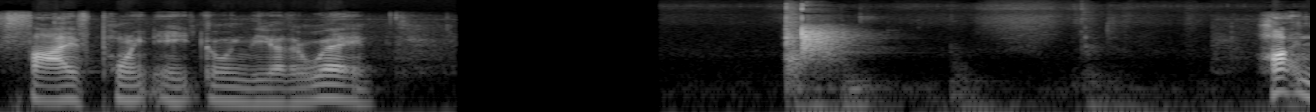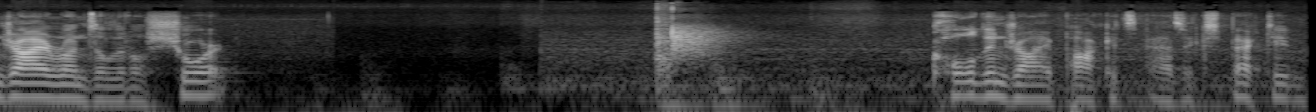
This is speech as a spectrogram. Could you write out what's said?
5.8 going the other way. Hot and dry runs a little short. Cold and dry pockets as expected.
